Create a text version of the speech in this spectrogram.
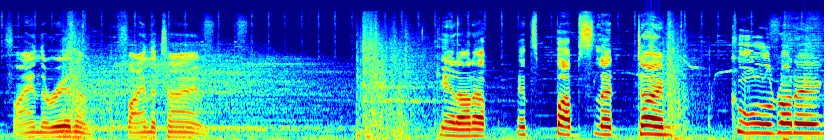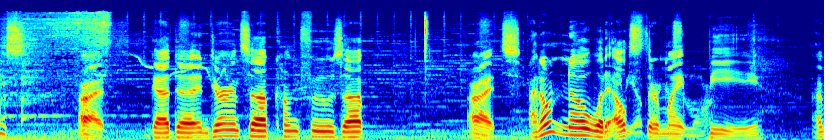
Find the rhythm. Find the time. Get on up. It's bobsled time. Cool runnings. All right. Got uh, endurance up. Kung Fu's up. All right. I don't know what Maybe else there might some more. be. I,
